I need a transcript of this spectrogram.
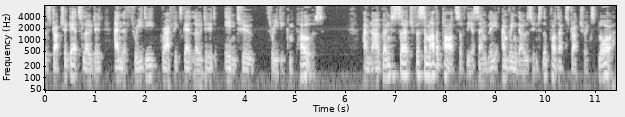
The structure gets loaded and the 3D graphics get loaded into 3D Compose. I'm now going to search for some other parts of the assembly and bring those into the Product Structure Explorer.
